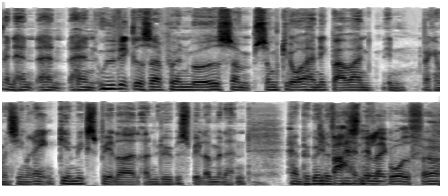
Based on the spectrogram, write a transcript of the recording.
men han, han, han udviklede sig på en måde, som, som gjorde, at han ikke bare var en, en hvad kan man sige, en ren gimmick-spiller eller en løbespiller, men han, han begyndte Det var at han heller ikke året før.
